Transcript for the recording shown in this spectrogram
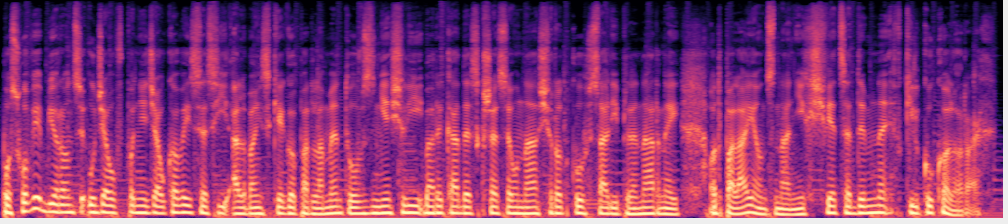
Posłowie biorący udział w poniedziałkowej sesji albańskiego parlamentu wznieśli barykadę z krzeseł na środku sali plenarnej, odpalając na nich świece dymne w kilku kolorach.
